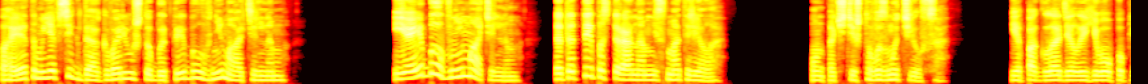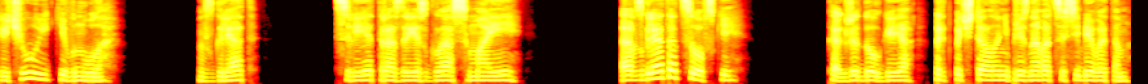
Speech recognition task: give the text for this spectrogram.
«Поэтому я всегда говорю, чтобы ты был внимательным». «Я и был внимательным. Это ты по сторонам не смотрела». Он почти что возмутился. Я погладила его по плечу и кивнула. Взгляд, цвет, разрез глаз мои, а взгляд отцовский. Как же долго я предпочитала не признаваться себе в этом,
